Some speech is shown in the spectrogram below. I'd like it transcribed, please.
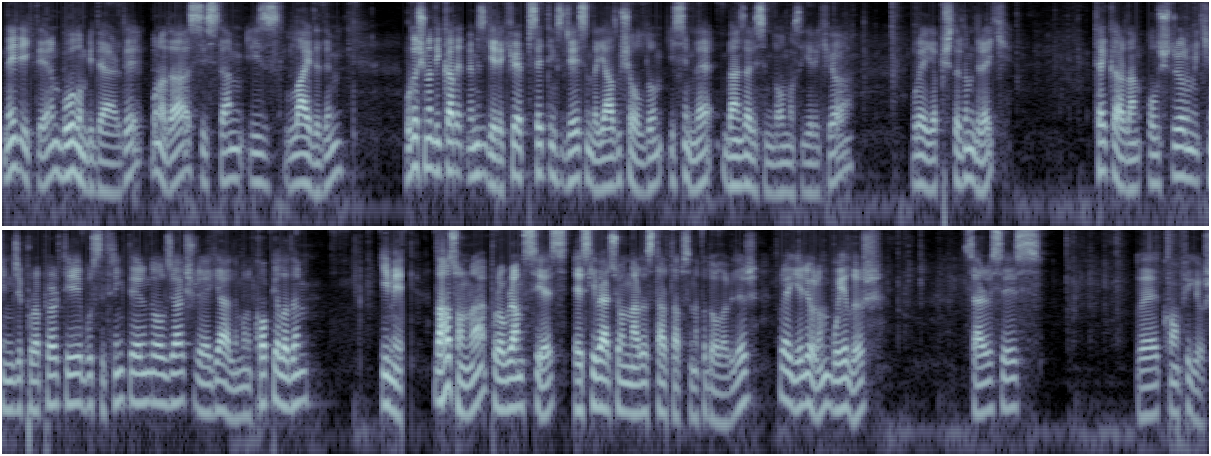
Neydi ilk değerim? Boolean bir değerdi. Buna da system is live dedim. Burada şuna dikkat etmemiz gerekiyor. App Settings JSON'da yazmış olduğum isimle benzer isimde olması gerekiyor. Buraya yapıştırdım direkt. Tekrardan oluşturuyorum ikinci property'yi. Bu string değerinde olacak. Şuraya geldim. Bunu kopyaladım. Email. Daha sonra program CS. Eski versiyonlarda startup sınıfı da olabilir. Buraya geliyorum. Builder. Services ve configure.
